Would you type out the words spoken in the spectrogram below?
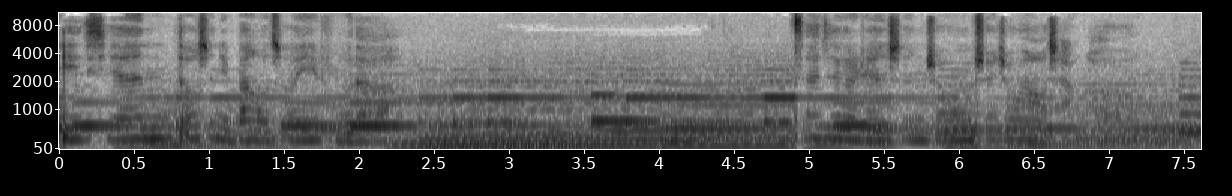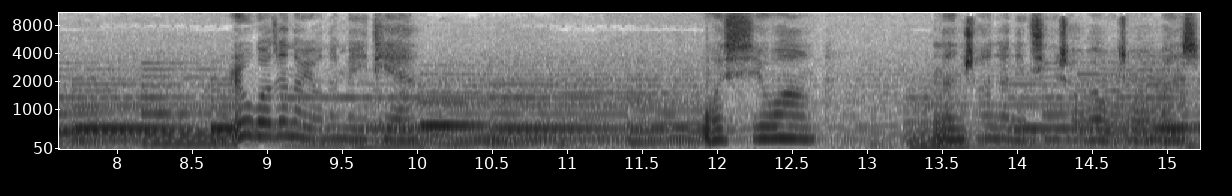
以前都是你帮我做衣服的，在这个人生中最重要的场合，如果真的有那么一天，我希望能穿着你亲手为我做的婚纱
